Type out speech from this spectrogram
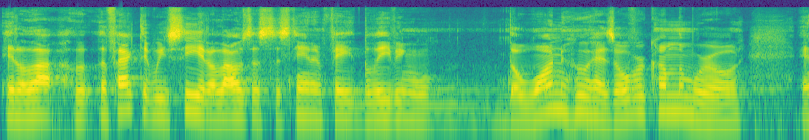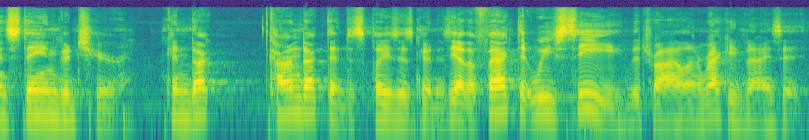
it allow, the fact that we see it allows us to stand in faith, believing the one who has overcome the world and stay in good cheer. Conduct conduct that displays his goodness. Yeah, the fact that we see the trial and recognize it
